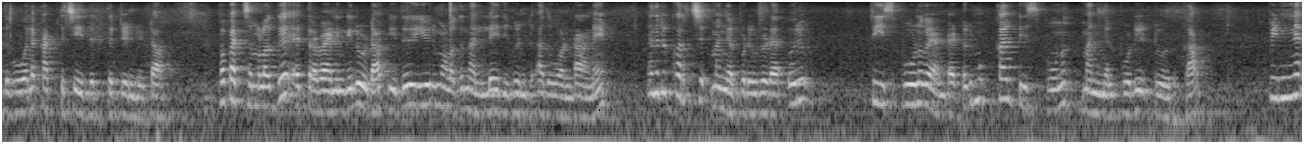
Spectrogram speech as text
ഇതുപോലെ കട്ട് ചെയ്തെടുത്തിട്ടുണ്ട് കേട്ടോ അപ്പോൾ പച്ചമുളക് എത്ര വേണമെങ്കിലും ഇടാം. ഇത് ഈ ഒരു മുളക് നല്ല എരിവുണ്ട് അതുകൊണ്ടാണ്. എന്നിട്ട് കുറച്ച് മഞ്ഞൾപ്പൊടി കൂടി ഇടാം. ഒരു ടീസ്പൂണ് വേണ്ട കേട്ടോ ഒരു മുക്കാൽ ടീസ്പൂണ് മഞ്ഞൾപ്പൊടി ഇട്ട് കൊടുക്കാം. പിന്നെ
